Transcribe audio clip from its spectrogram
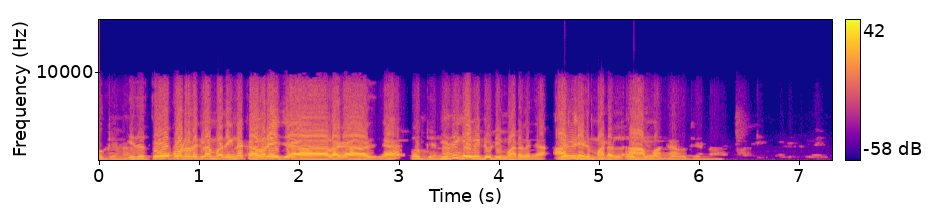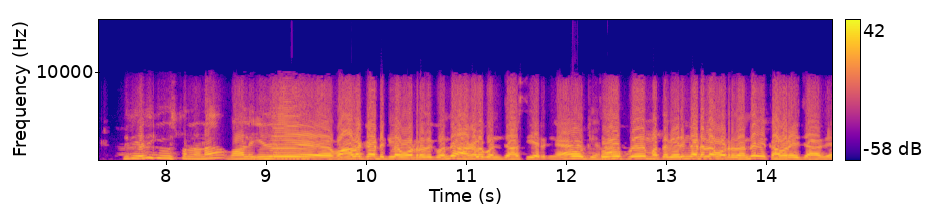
ஓகேண்ணா இது தோ போடுறதுக்குலாம் பாத்தீங்கன்னா கவரேஜ் அழகா ஆகுங்க. ஓகேண்ணா இது ஹெவி டியூட்டி மாடலுங்க ஆர்ச்சைடு மாடல் ஆமாங்க. ஓகேண்ணா இது எதுக்கு யூஸ் பண்ணலாம்னா வாழை இது வாழைக்காட்டுக்குள்ள ஓடுறதுக்கு வந்து அகலம் கொஞ்சம் ஜாஸ்தியா இருக்குங்க. ஓகே தோப்பு மத்த வெறுங்காடெல்லாம் ஓடுறது வந்து கவரேஜ் ஆகு.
